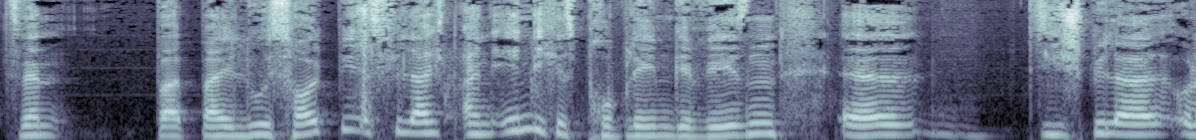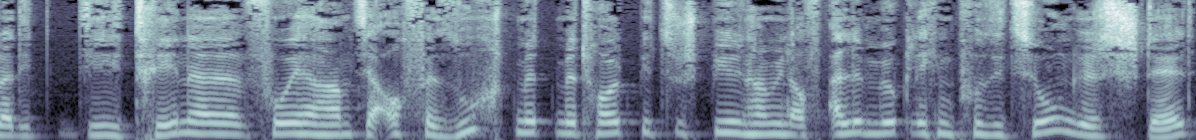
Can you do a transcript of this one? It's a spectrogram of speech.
Sven, bei, bei Louis Holtby ist vielleicht ein ähnliches Problem gewesen. Äh, die Spieler oder die, die Trainer vorher haben es ja auch versucht mit, mit Holtby zu spielen, haben ihn auf alle möglichen Positionen gestellt,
